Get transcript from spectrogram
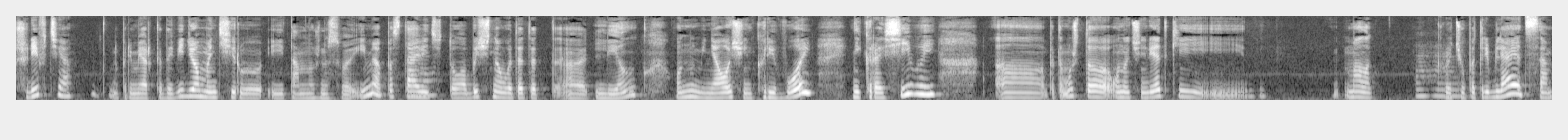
шрифте, например, когда видео монтирую, и там нужно свое имя поставить, uh-huh. то обычно вот этот э, лил, он у меня очень кривой, некрасивый, потому что он очень редкий и мало, угу. короче, употребляется.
